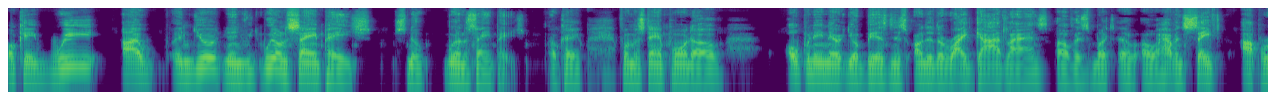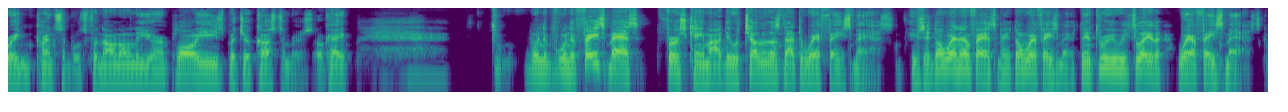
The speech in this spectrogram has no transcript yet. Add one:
Okay, we, I, and you, and we're on the same page, Snoop. We're on the same page. Okay, from a standpoint of opening their, your business under the right guidelines of as much of, of having safe operating principles for not only your employees but your customers. Okay. When the when the face mask first came out, they were telling us not to wear face masks. He said, "Don't wear no face mask. Don't wear face mask." Then three weeks later, wear a face mask.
